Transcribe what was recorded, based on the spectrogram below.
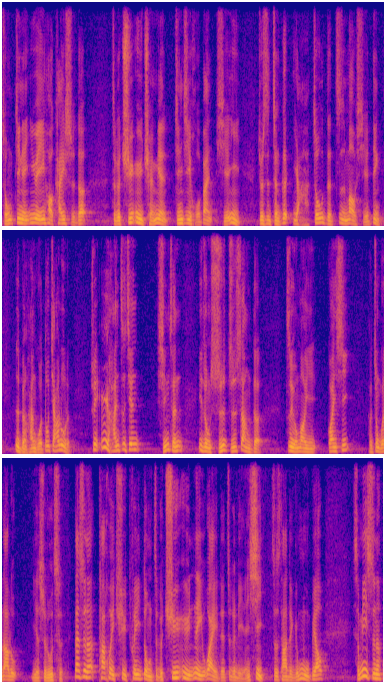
从今年一月一号开始的这个区域全面经济伙伴协议，就是整个亚洲的自贸协定，日本、韩国都加入了，所以日韩之间形成一种实质上的自由贸易关系，和中国大陆也是如此。但是呢，他会去推动这个区域内外的这个联系，这是他的一个目标。什么意思呢？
